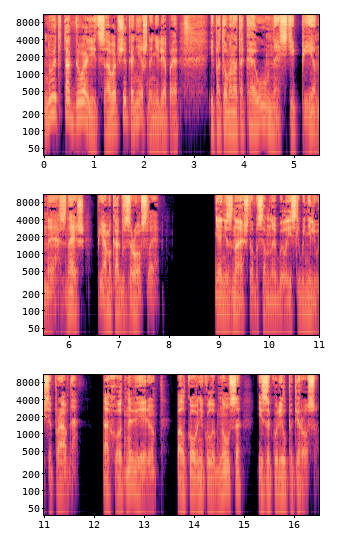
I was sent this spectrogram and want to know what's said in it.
Ну, это так говорится, а вообще, конечно, нелепое. И потом она такая умная, степенная, знаешь, прямо как взрослая. Я не знаю, что бы со мной было, если бы не Люся, правда. Охотно верю. Полковник улыбнулся и закурил папиросу.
